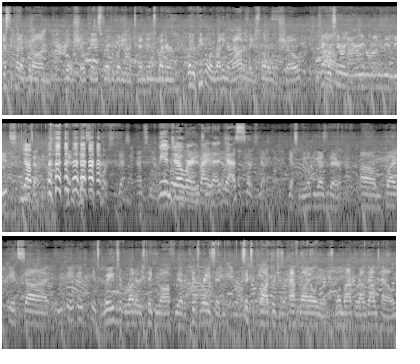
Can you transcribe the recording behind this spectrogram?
just to kind of put on a little showcase for everybody in attendance, whether whether people are running or not, or they just want a little show. Is that where Um, Sarah and I are going to run in the elites? Yep. What's? Yeah, yes, of course. Yes, absolutely. Me and both Joe were to it. invited, yes. Of course, yeah. Yes, we hope you guys are there. Um, but it's uh, it, it, it's waves of runners taking off. We have a kids race at six o'clock, which is a half mile, you know, just one lap around downtown.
